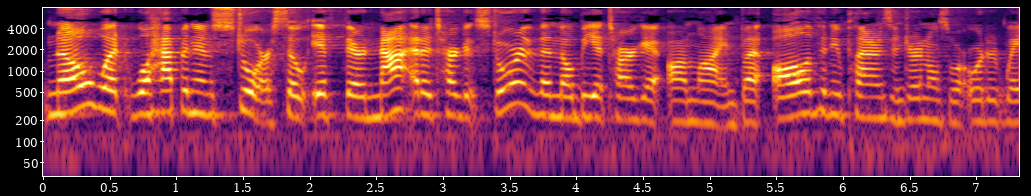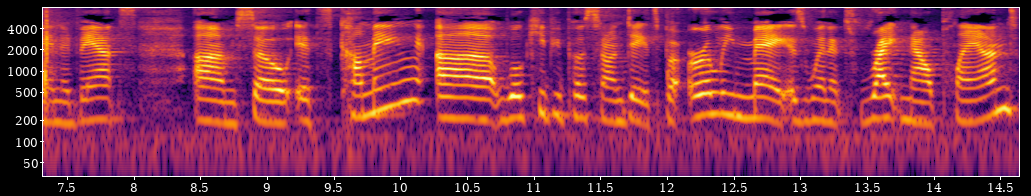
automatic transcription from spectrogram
know what will happen in a store. So if they're not at a Target store, then they'll be at Target online. But all of the new planners and journals were ordered way in advance. Um, so it's coming. Uh, we'll keep you posted on dates, but early May is when it's right now planned.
